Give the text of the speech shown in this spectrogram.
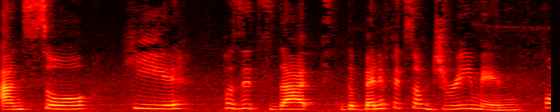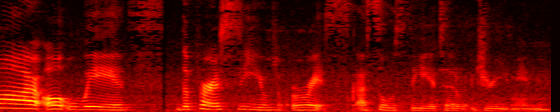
And so he posits that the benefits of dreaming far outweighs the perceived risk associated with dreaming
